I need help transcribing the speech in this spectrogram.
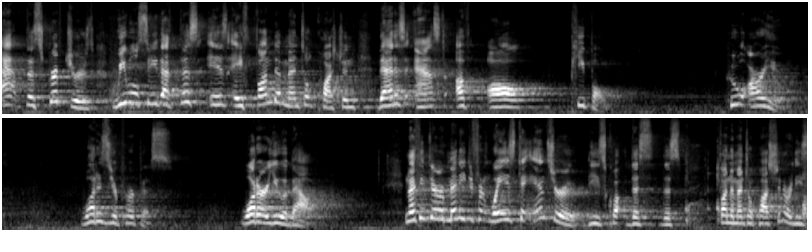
at the scriptures, we will see that this is a fundamental question that is asked of all people Who are you? What is your purpose? What are you about? And I think there are many different ways to answer these, this, this fundamental question or these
